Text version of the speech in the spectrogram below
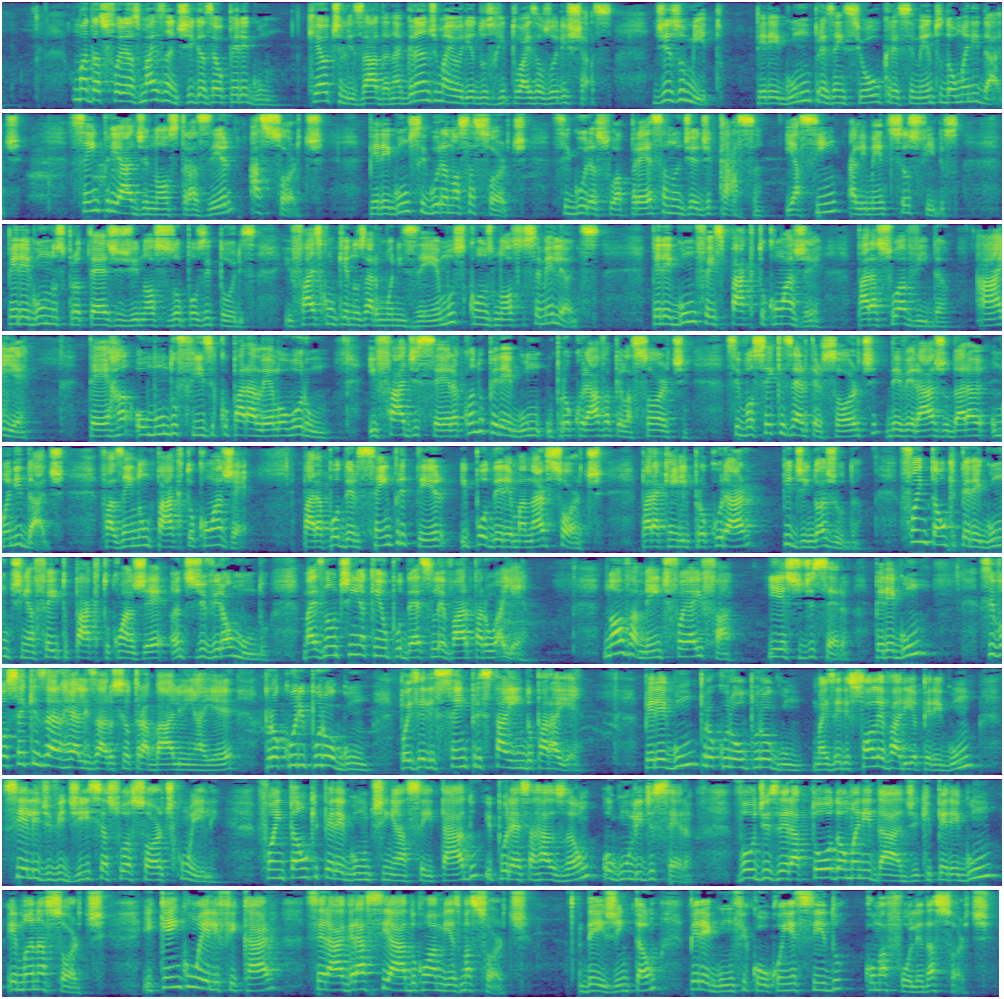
Uma das folhas mais antigas é o peregum, que é utilizada na grande maioria dos rituais aos orixás. Diz o mito: Peregum presenciou o crescimento da humanidade. Sempre há de nós trazer a sorte. Peregum segura nossa sorte, segura sua pressa no dia de caça e assim alimenta seus filhos. Peregum nos protege de nossos opositores e faz com que nos harmonizemos com os nossos semelhantes. Peregum fez pacto com Agé para a sua vida, a Aié, terra ou mundo físico paralelo ao Orum. E Fá dissera, quando Peregum o procurava pela sorte, se você quiser ter sorte, deverá ajudar a humanidade, fazendo um pacto com Agé, para poder sempre ter e poder emanar sorte, para quem lhe procurar, pedindo ajuda. Foi então que Peregum tinha feito pacto com Agé antes de vir ao mundo, mas não tinha quem o pudesse levar para o Aié. Novamente foi a Ifá, e este dissera: Peregum, se você quiser realizar o seu trabalho em Aié, procure por Ogum, pois ele sempre está indo para Aié. Peregum procurou por Ogum, mas ele só levaria Peregum se ele dividisse a sua sorte com ele. Foi então que Peregum tinha aceitado e por essa razão Ogum lhe dissera: Vou dizer a toda a humanidade que Peregum emana sorte, e quem com ele ficar será agraciado com a mesma sorte. Desde então, Peregum ficou conhecido como a Folha da Sorte.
